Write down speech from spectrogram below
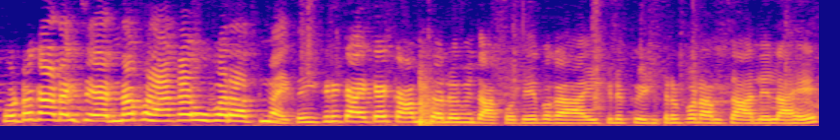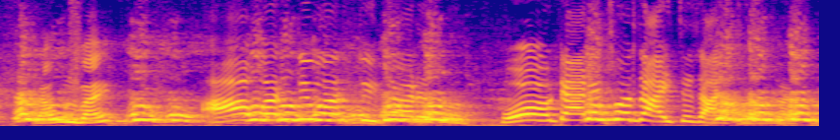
फोटो काढायचे यांना पण हा काय उभं राहत नाही. तर इकडे काय काय काम चालू आहे मी दाखवते. हे बघा हा इकडे पेंटर पण आमचा आलेला आहे. राहुल बाय आ वरती वरती टॅरेसवर हो टॅरेसवर जायचं जायचं.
